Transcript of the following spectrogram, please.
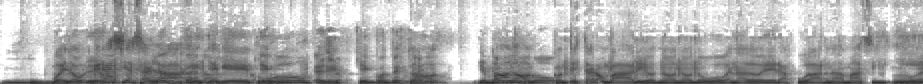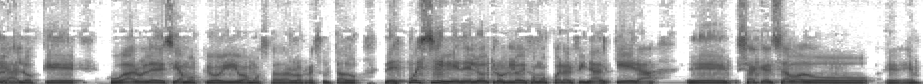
Bueno, gracias a la gente que jugó. ¿Quién, contestó? No, no, contestaron varios, no, no, no hubo ganador, era jugar nada más y, a los que jugaron le decíamos que hoy íbamos a dar los resultados. Después sí viene el otro que lo dejamos para el final, que era, eh, ya que el sábado, eh, em,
